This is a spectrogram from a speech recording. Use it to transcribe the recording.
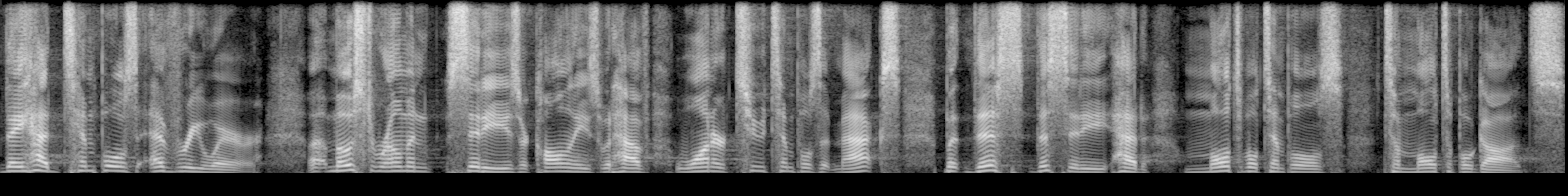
They had temples everywhere. Uh, most Roman cities or colonies would have one or two temples at max, but this, this city had multiple temples to multiple gods.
